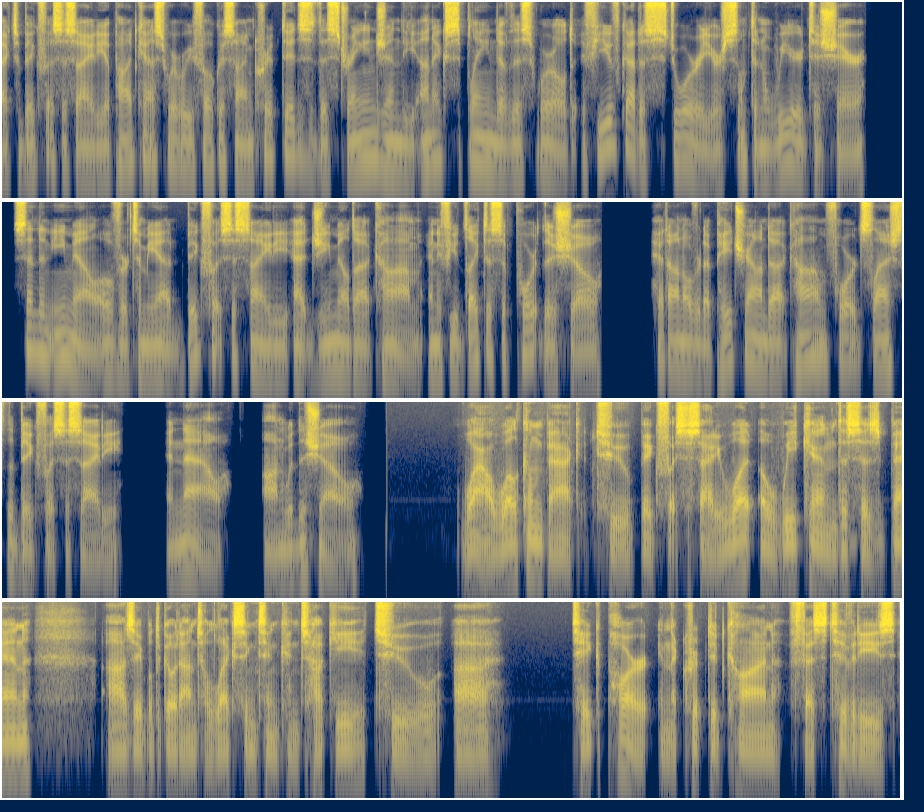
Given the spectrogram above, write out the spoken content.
Back to Bigfoot Society, a podcast where we focus on cryptids, the strange, and the unexplained of this world. If you've got a story or something weird to share, send an email over to me at bigfootsociety at gmail.com. And if you'd like to support this show, head on over to patreon.com forward slash the Bigfoot Society. And now, on with the show. Wow, welcome back to Bigfoot Society. What a weekend this has been. I was able to go down to Lexington, Kentucky to uh, take part in the CryptidCon festivities.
